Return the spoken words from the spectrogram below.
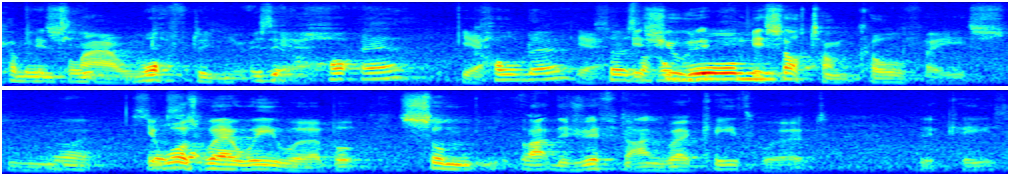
coming It's into loud. wafting you. Is it Yeah. hot air? Yeah. Cold air? Yeah. So it's, like a warm. It's hot on coal face. Mm. Right. So it was like- where we were, but some like the drift mine where Keith worked. it Keith,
